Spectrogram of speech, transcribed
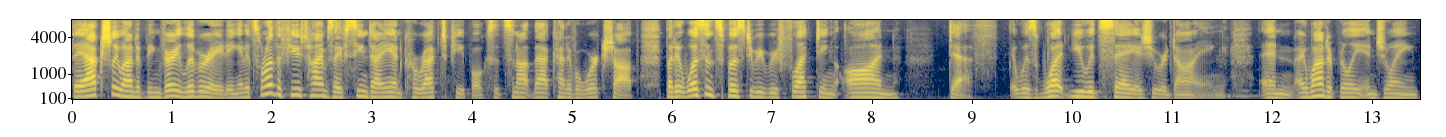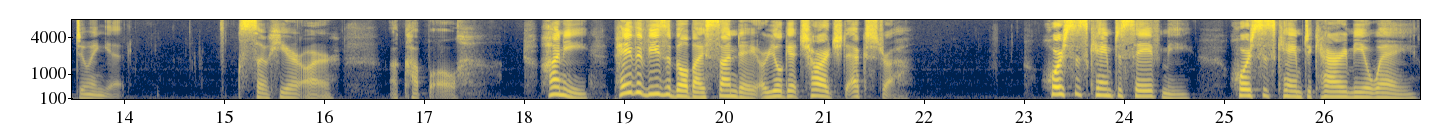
They actually wound up being very liberating, and it's one of the few times I've seen Diane correct people because it's not that kind of a workshop. But it wasn't supposed to be reflecting on death. It was what you would say as you were dying. And I wound up really enjoying doing it. So here are a couple. Honey, pay the visa bill by Sunday or you'll get charged extra. Horses came to save me. Horses came to carry me away.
